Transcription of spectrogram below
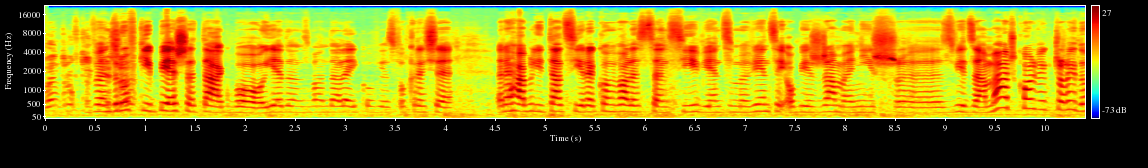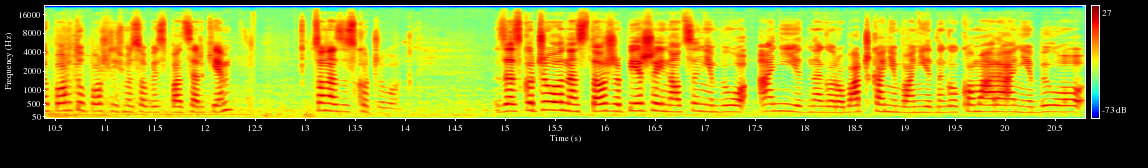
Wędrówki, wędrówki piesze, tak, bo jeden z wandalejków jest w okresie rehabilitacji, rekonwalescencji, więc my więcej objeżdżamy niż e, zwiedzamy, aczkolwiek wczoraj do portu poszliśmy sobie spacerkiem. Co nas zaskoczyło? Zaskoczyło nas to, że pierwszej nocy nie było ani jednego robaczka, nie było ani jednego komara, nie było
